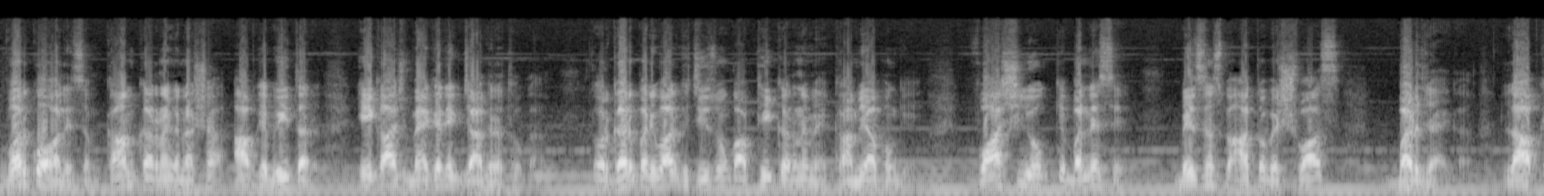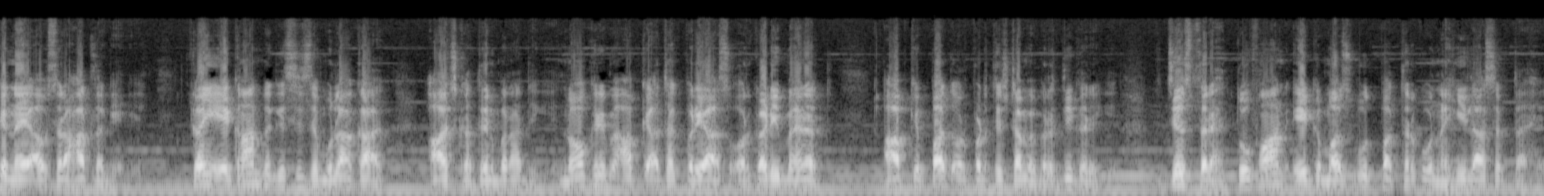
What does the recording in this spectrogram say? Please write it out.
वर्कोहॉलिज्म, काम करने का नशा आपके भीतर एक आज मैकेनिक जागृत होगा और घर परिवार की चीज़ों को आप ठीक करने में कामयाब होंगे। वाशी योग के बनने से बिज़नेस में आत्मविश्वास बढ़ जाएगा। लाभ के नए अवसर हाथ लगेंगे। कहीं एकांत में किसी से मुलाकात आज का दिन बना देगी। नौकरी में आपके अथक प्रयास और कड़ी मेहनत आपके पद और प्रतिष्ठा में वृद्धि करेगी। जिस तरह तूफ़ान एक मज़बूत पत्थर को नहीं ला सकता है,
